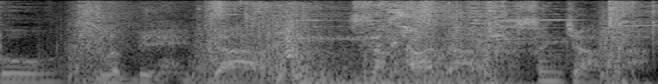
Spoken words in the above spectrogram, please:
Lebih dari sekadar senjata.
